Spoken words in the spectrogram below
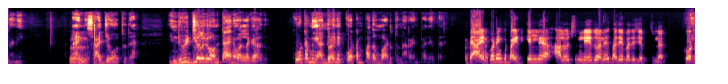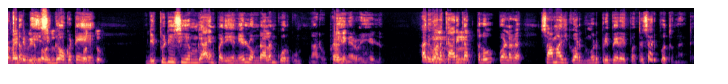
అని ఆయన సాధ్యం అవుతుందా ఇండివిజువల్గా ఉంటే ఆయన వల్ల కాదు. కూటమి అందుకనే కూటమి పదం వాడుతున్నారు ఆయన పదే పదే. అంటే ఆయన కూడా ఇంకా బయటకు వెళ్ళే ఆలోచన లేదు అనేది పదే పదే చెప్తున్నారు. కూటమి అయితే ఒకటే. డిప్యూటీ సీఎం గా ఆయన పదిహేను ఏళ్ళు ఉండాలని కోరుకుంటున్నారు. పదిహేను ఇరవై ఏళ్ళు. అది వాళ్ళ కార్యకర్తలు వాళ్ళ సామాజిక వర్గం కూడా ప్రిపేర్ అయిపోతే సరిపోతుంది అంతే.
